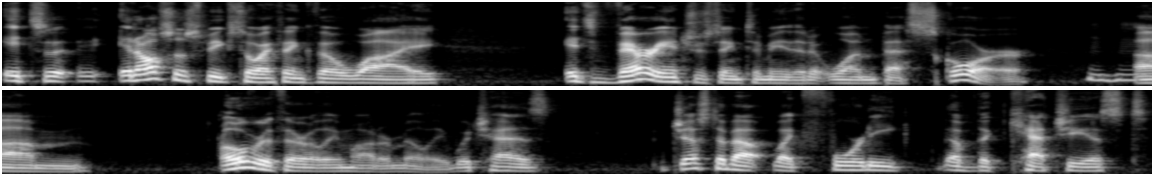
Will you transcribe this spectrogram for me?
it's a, it also speaks to I think though why it's very interesting to me that it won Best Score Mm-hmm. um, over Thoroughly Modern Millie, which has just about like forty of the catchiest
